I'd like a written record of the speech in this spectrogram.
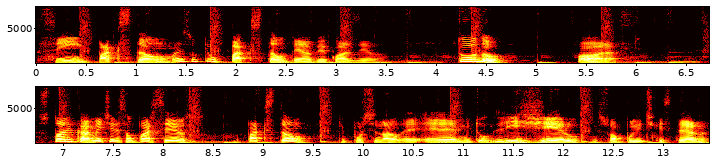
Sim, Paquistão. Mas o que o Paquistão tem a ver com a ASEAN? Tudo. Ora, historicamente eles são parceiros Paquistão, que por sinal é, é, muito ligeiro em sua política externa,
